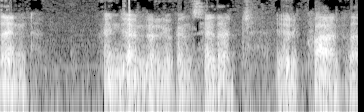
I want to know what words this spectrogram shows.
then in general you can say that you require the,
